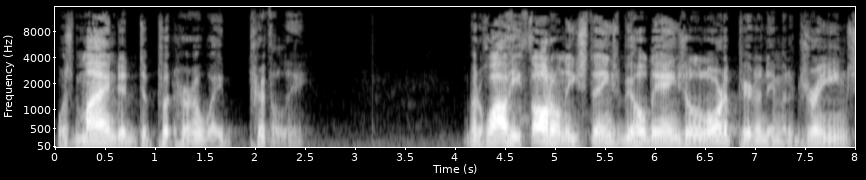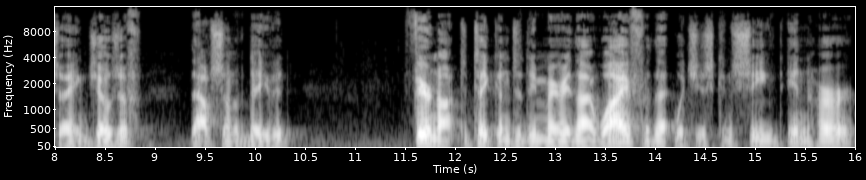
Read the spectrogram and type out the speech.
was minded to put her away privily. But while he thought on these things, behold, the angel of the Lord appeared unto him in a dream, saying, Joseph, thou son of David, fear not to take unto thee Mary thy wife, for that which is conceived in her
